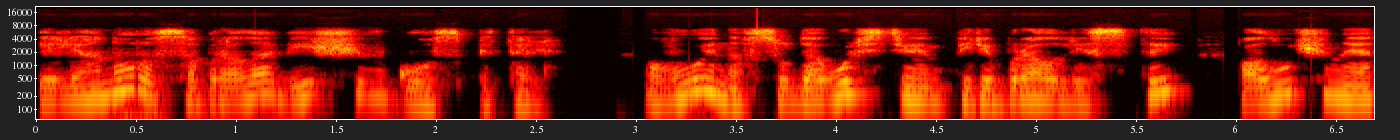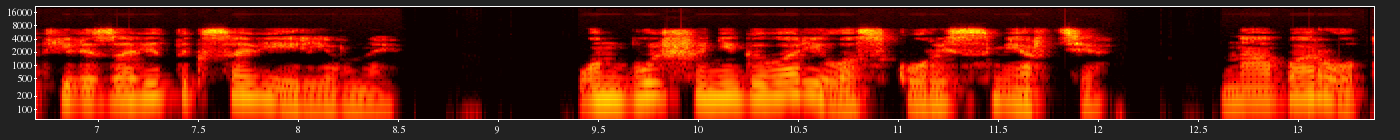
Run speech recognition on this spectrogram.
Элеонора собрала вещи в госпиталь. Воинов с удовольствием перебрал листы, полученные от Елизаветы Ксаверьевны. Он больше не говорил о скорой смерти. Наоборот,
